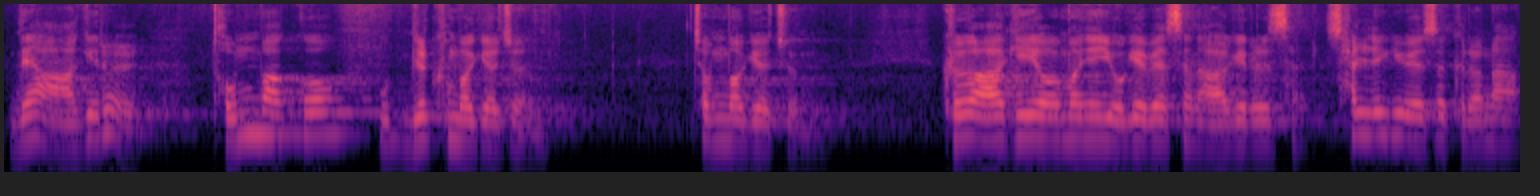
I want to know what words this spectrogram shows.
내 아기를 돈 받고 밀크 먹여준, 젖 먹여준 그 아기 어머니 요게벳은 아기를 살리기 위해서 그러나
